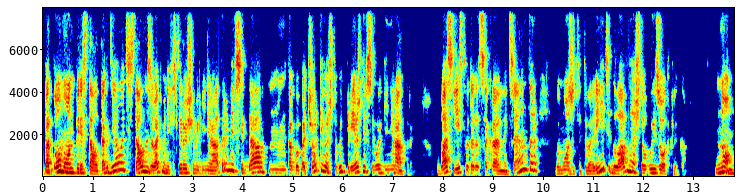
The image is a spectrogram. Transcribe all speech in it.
Потом он перестал так делать, стал называть манифестирующими генераторами, всегда как бы подчеркивая, что вы прежде всего генераторы. У вас есть вот этот сакральный центр, вы можете творить, главное, чтобы из отклика. Но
